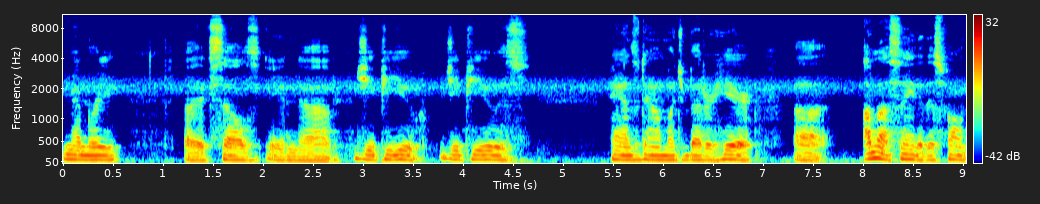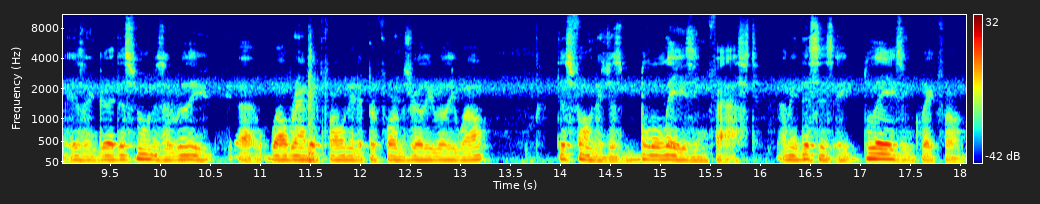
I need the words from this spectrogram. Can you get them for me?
memory uh, excels in uh, GPU. GPU is hands down much better here. Uh, I'm not saying that this phone isn't good. This phone is a really uh, well-rounded phone and it performs really, really well. This phone is just blazing fast. I mean, this is a blazing quick phone.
